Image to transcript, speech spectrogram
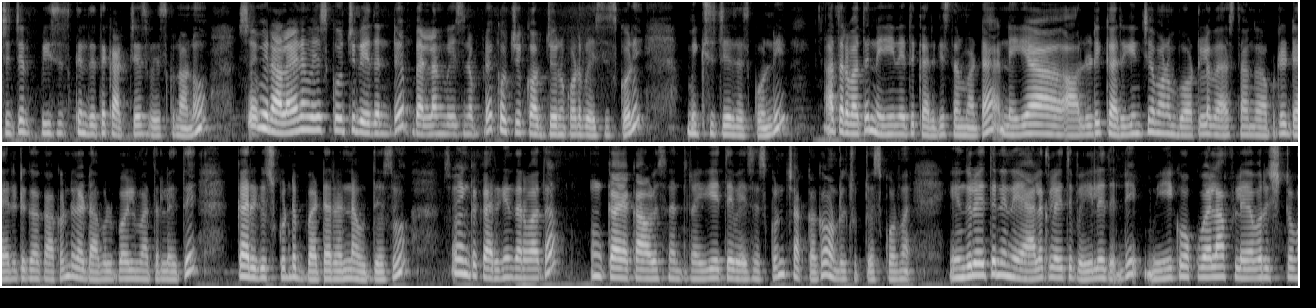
చిన్న చిన్న పీసెస్ కింద అయితే కట్ చేసి వేసుకున్నాను. సో మీరు అలా అయినా వేసుకోవచ్చు లేదంటే బెల్లం వేసినప్పుడే కొంచెం ఖర్జూరం కూడా వేసేసుకొని మిక్సీ చేసేసుకోండి. ఆ తర్వాత నెయ్యిని అయితే కరిగిస్తాం అనమాట నెయ్యి ఆల్రెడీ కరిగించే మనం బాటిల్లో వేస్తాం కాబట్టి డైరెక్ట్గా కాకుండా ఇలా డబుల్ బాయిల్ మెథడ్లో అయితే కరిగించుకుంటే బెటర్ అని నా ఉద్దేశం. సో ఇంకా కరిగిన తర్వాత ఇంకా కావాల్సినంత నెయ్యి అయితే వేసేసుకొని చక్కగా ఉండలు చుట్టేసుకోవడమే. ఇందులో అయితే నేను యాలకులు అయితే వేయలేదండి. మీకు ఒకవేళ ఫ్లేవర్ ఇష్టం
